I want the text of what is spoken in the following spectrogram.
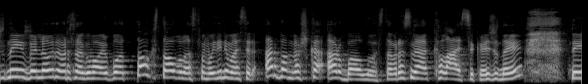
žinai, vėliau dabar sakoju, buvo toks tobulas pavadinimas ir arba meška, arba alus. Ta prasme, klasika, žinai. Tai,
